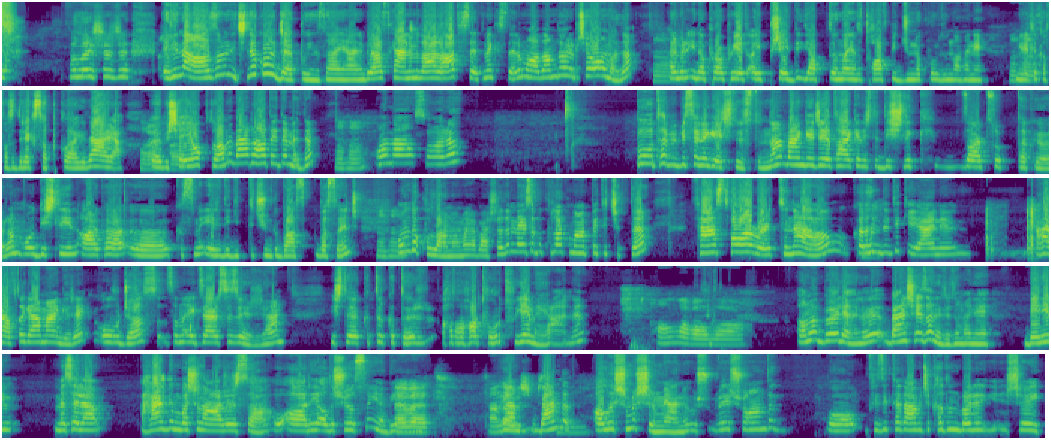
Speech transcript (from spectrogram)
Bulaşıcı. Elini ağzımın içine koyacak bu insan yani. Biraz kendimi daha rahat hissetmek isterim. O adamda öyle bir şey olmadı. Hı. Hani böyle inappropriate ayıp bir şey yaptığından ya da tuhaf bir cümle kurduğundan hani Hı hı. milletin kafası direkt sapıklığa gider ya. Evet, Öyle bir evet. şey yoktu ama ben rahat edemedim. Hı hı. Ondan sonra bu tabii bir sene geçti üstünden. Ben gece yatarken işte dişlik zart su takıyorum. O dişliğin arka e, kısmı eridi gitti çünkü bas, basınç. Hı hı. Onu da kullanmamaya başladım. Neyse bu kulak muhabbeti çıktı. Fast forward to now. Kadın dedi ki yani her hafta gelmen gerek. Ovacağız. Sana egzersiz vereceğim. İşte kıtır kıtır hard hurt yeme yani. Allah Allah. Ama böyle hani ben şey zannediyordum hani benim mesela her gün başın ağrırsa o ağrıya alışıyorsun ya bir an. Evet. Sen de Yani alışmışsın. ben de- alışmışım yani ve şu anda o fizik tedavici kadın böyle şey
